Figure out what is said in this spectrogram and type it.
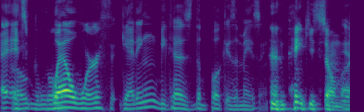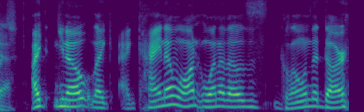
it's Oh, cool. well worth getting because the book is amazing. Thank you so much. Yeah. I you know like I kind of want one of those glow in the dark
